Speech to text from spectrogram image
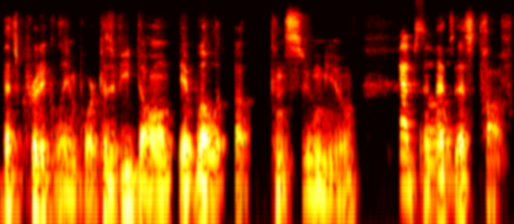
that's critically important because if you don't, it will uh, consume you. Absolutely, and that's that's tough.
